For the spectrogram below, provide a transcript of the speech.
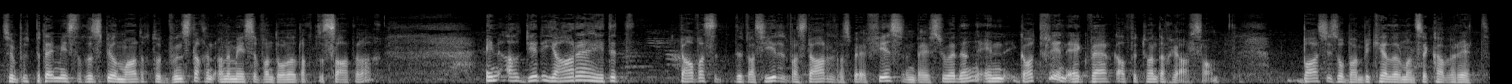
So party mense het gespeel maandag tot woensdag en ander mense van donderdag tot saterdag. En al deur die jare het dit daar was dit was hier dit was daar dit was by 'n fees en by so 'n ding en Godfrey en ek werk al vir 20 jaar saam. Basis op Bambi Kellerman se kabaret.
